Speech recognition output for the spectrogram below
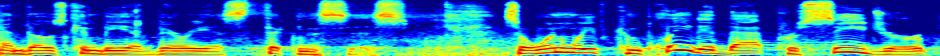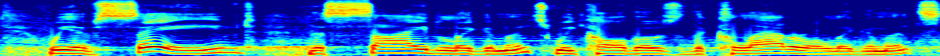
and those can be of various thicknesses. So when we've completed that procedure, we have saved the side ligaments. We call those the collateral ligaments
